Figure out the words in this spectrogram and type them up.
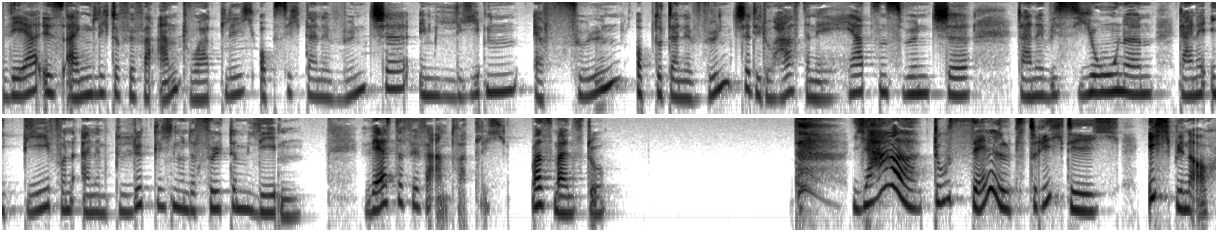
Wer ist eigentlich dafür verantwortlich, ob sich deine Wünsche im Leben erfüllen, ob du deine Wünsche, die du hast, deine Herzenswünsche, deine Visionen, deine Idee von einem glücklichen und erfüllten Leben. Wer ist dafür verantwortlich? Was meinst du? Ja, du selbst, richtig. Ich bin auch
